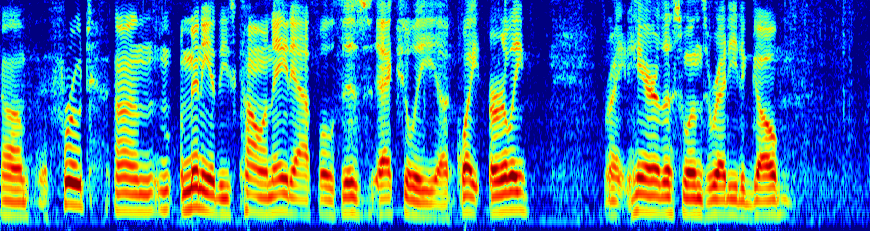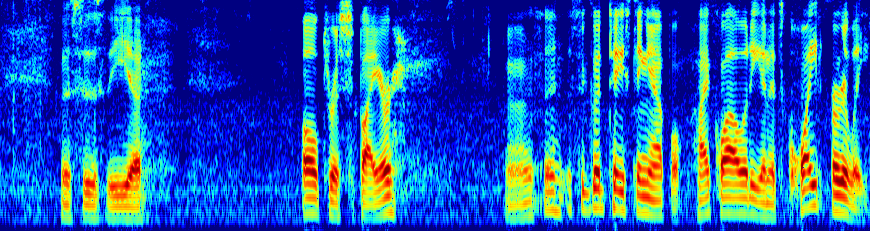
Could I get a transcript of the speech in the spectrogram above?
Um, fruit on many of these colonnade apples is actually uh, quite early. Right here, this one's ready to go. This is the uh, Ultra Spire. Uh, it's, a, it's, a, good tasting apple, high quality, and it's quite early.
